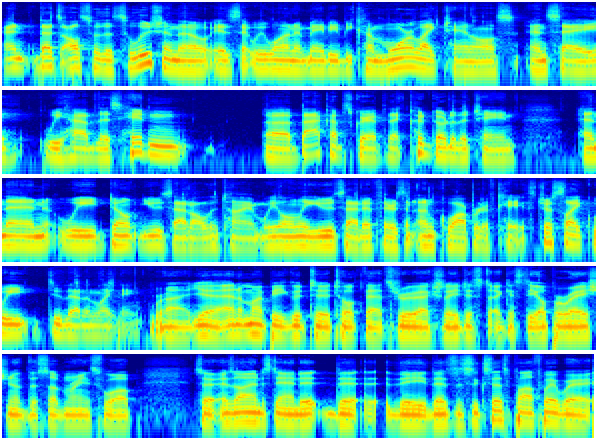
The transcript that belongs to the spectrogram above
And that's also the solution, though, is that we want to maybe become more like channels and say we have this hidden uh, backup script that could go to the chain and then we don't use that all the time. We only use that if there's an uncooperative case, just like we do that in Lightning. Right. Yeah, and it might be good to talk that through. Actually, just I guess the operation of the submarine swap. So as I understand it, the, the there's a success pathway where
